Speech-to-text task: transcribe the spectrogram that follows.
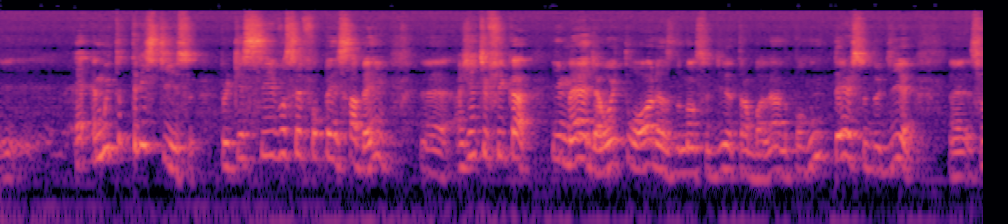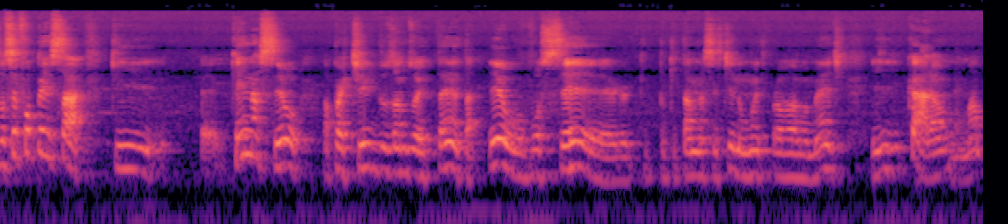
e é, é, muito triste isso, porque se você for pensar bem, é, a gente fica, em média, 8 horas do nosso dia trabalhando, por um terço do dia. É, se você for pensar que é, quem nasceu a partir dos anos 80, eu, você, que está me assistindo muito provavelmente, e, cara, uma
